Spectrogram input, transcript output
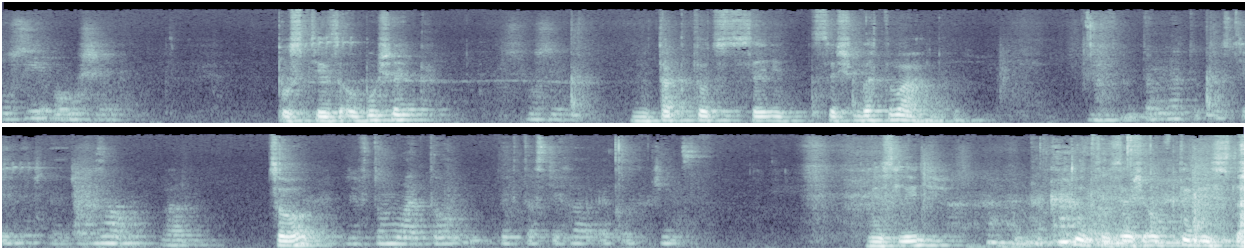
pustit obušek. Pustit z obušek? Pustit. No tak to jsi, jsi mrtvá. Tomhle to, to stihneš, ne? No, no. Co? Že v tom letu bych to stihla jako říct. Myslíš? Ty to jsi optimista.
